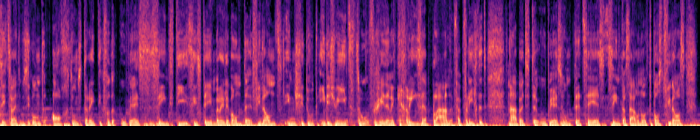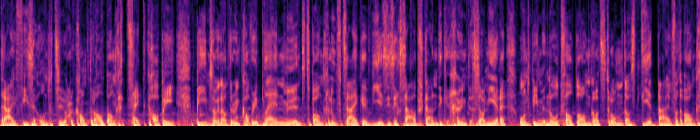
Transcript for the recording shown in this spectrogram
Seit 2008 und der Rettung der UBS sind die systemrelevanten Finanzinstitute in der Schweiz zu verschiedenen Krisenplänen verpflichtet. Neben der UBS und der CS sind das auch noch die Postfinanz, die Raiffeisen und die Zürcher Kantonalbank ZKB. Beim sogenannten Recovery Plan müssen die Banken aufzeigen, wie sie sich selbstständig können sanieren können. Und beim Notfallplan geht es darum, dass die Teile der Bank,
